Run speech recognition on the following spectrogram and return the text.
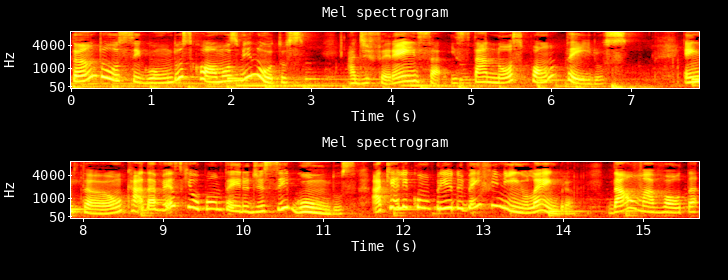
tanto os segundos como os minutos. A diferença está nos ponteiros. Então, cada vez que o ponteiro de segundos, aquele comprido e bem fininho, lembra? Dá uma volta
